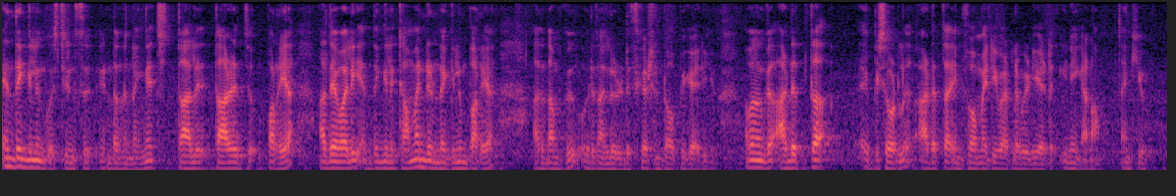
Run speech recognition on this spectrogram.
എന്തെങ്കിലും ക്വസ്റ്റ്യൻസ് ഉണ്ടെന്നുണ്ടെങ്കിൽ താഴെ താഴെ പറയുക അതേപോലെ എന്തെങ്കിലും കമന്റ് ഉണ്ടെങ്കിലും പറയുക അത് നമുക്ക് ഒരു നല്ലൊരു ഡിസ്കഷൻ ടോപ്പിക്കായിരിക്കും അപ്പോൾ നമുക്ക് അടുത്ത എപ്പിസോഡിൽ അടുത്ത ഇൻഫോർമേറ്റീവ് ആയിട്ടുള്ള വീഡിയോ ആയിട്ട് ഇനിയും കാണാം. താങ്ക്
